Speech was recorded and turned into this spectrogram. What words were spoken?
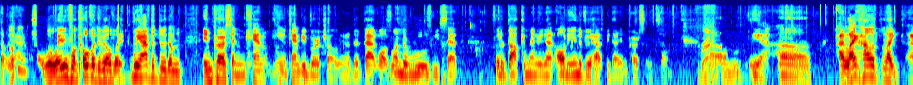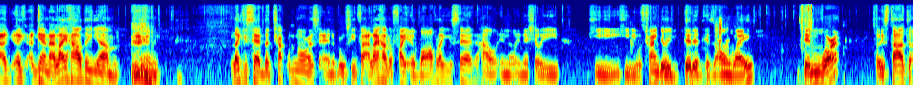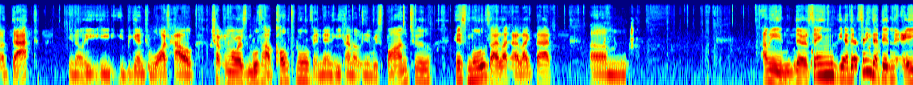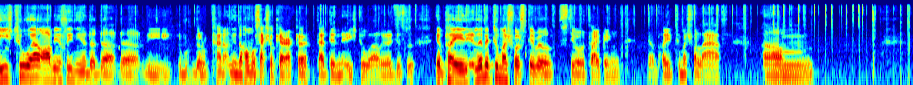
So, so yeah. Okay. So we're waiting for COVID to be over. We have to do them in person. Can't you know? Can't be virtual. You know that that was one of the rules we set for the documentary that all the interview has to be done in person. So Right. um, yeah, uh, I like how like uh, again, I like how the um, like you said, the Chuck Norris and the Bruce Lee fight. I like how the fight evolved. Like you said, how you know initially he he was trying to did it his own way, didn't work, so he started to adapt. You know, he he, he began to watch how Chuck Norris move, how Colt move, and then he kind of you know, respond to his moves. I like I like that. Um, I mean, there are things, yeah, there are things that didn't age too well. Obviously, you know, the the the the, the kind of you know, the homosexual character that didn't age too well. It just it played a little bit too much for stereo stereotyping. You know, played too much for laugh. Um,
